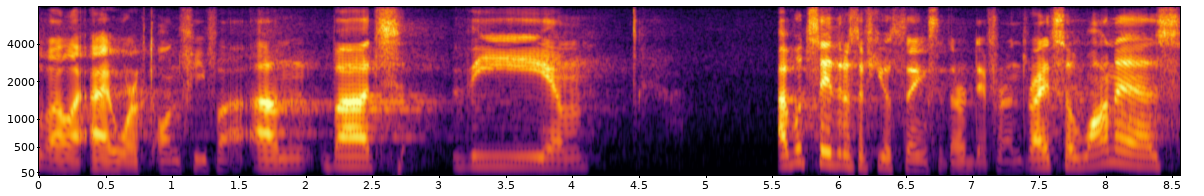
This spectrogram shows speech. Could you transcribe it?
well, I, I worked on FIFA. Um, but the, um, I would say there's a few things that are different, right? So one is,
